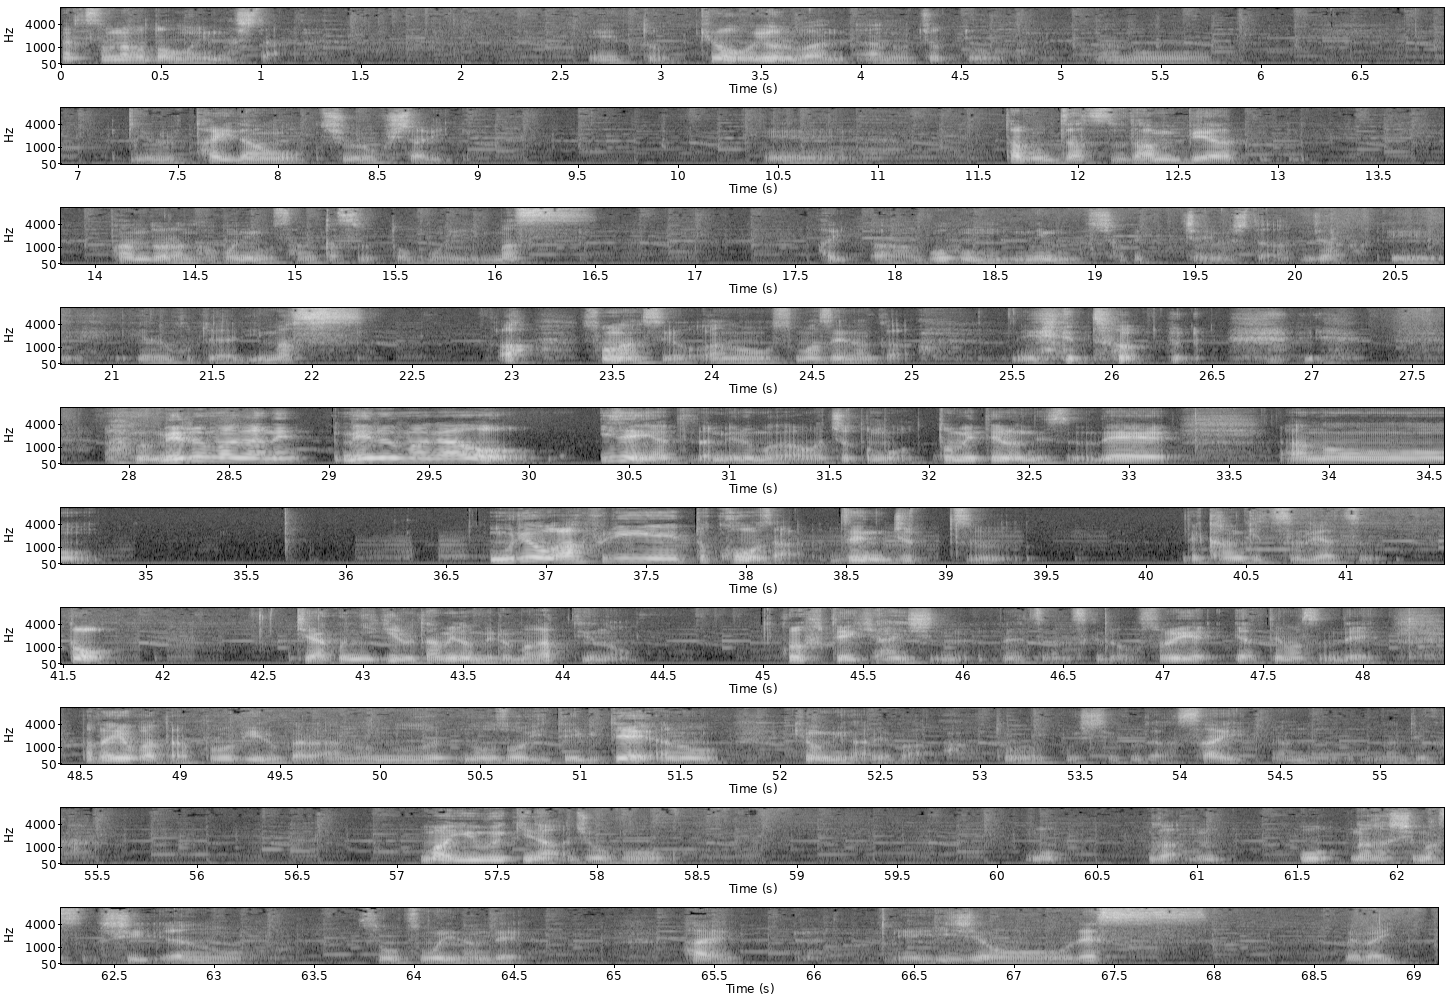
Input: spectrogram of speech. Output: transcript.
なんかそんなこと思いました。えっ、ー、と今日夜はあのちょっとあのいろいろ対談を収録したり、えー、多分雑談部屋パンドラの箱にも参加すると思います。はいあ5分にも喋っちゃいました。じゃあ、えー、やることやります。あそうなんですよ。あのすいませんなんかえー、っと あのメルマガね。メルマガを以前やってたメルマガをちょっともう止めてるんですであのー、無料アフリエイト講座全10通で完結するやつと気楽に生きるためのメルマガっていうのこれ不定期配信のやつなんですけどそれやってますんでまたよかったらプロフィールからあの覗いてみてあの興味があれば登録してください。あの何て言うかな。まあ有益な情報をがを流しますしあのそのつもりなんで。はい、えー、以上です。バイバイ。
